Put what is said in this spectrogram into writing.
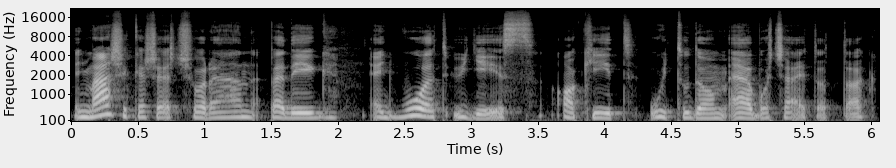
Egy másik eset során pedig egy volt ügyész, akit úgy tudom elbocsájtottak.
